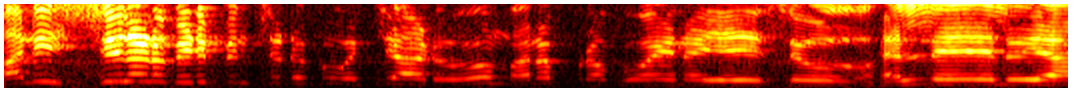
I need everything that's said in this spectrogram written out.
మనుష్యులను విడిపించుటకు వచ్చాడు మన ప్రభు అయిన యేసు. హల్లెలూయా.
